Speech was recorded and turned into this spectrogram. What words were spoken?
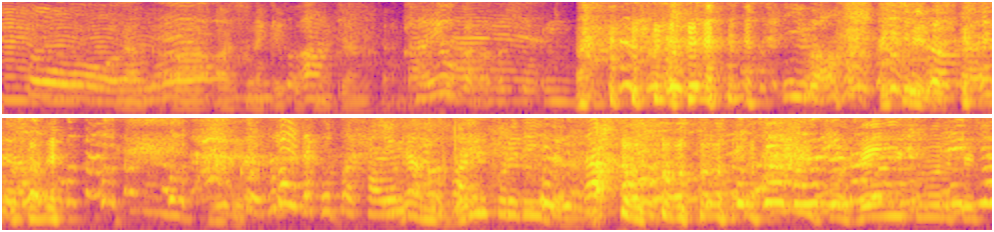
うん。そうだね。なんかあああしなきゃこうしなきゃみたいな。変えようかな私、うん。いいわできるんですか今変えよういいです書いたことは変えようじゃあもう全員これでいいんじゃないもう全員スモールステップでる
